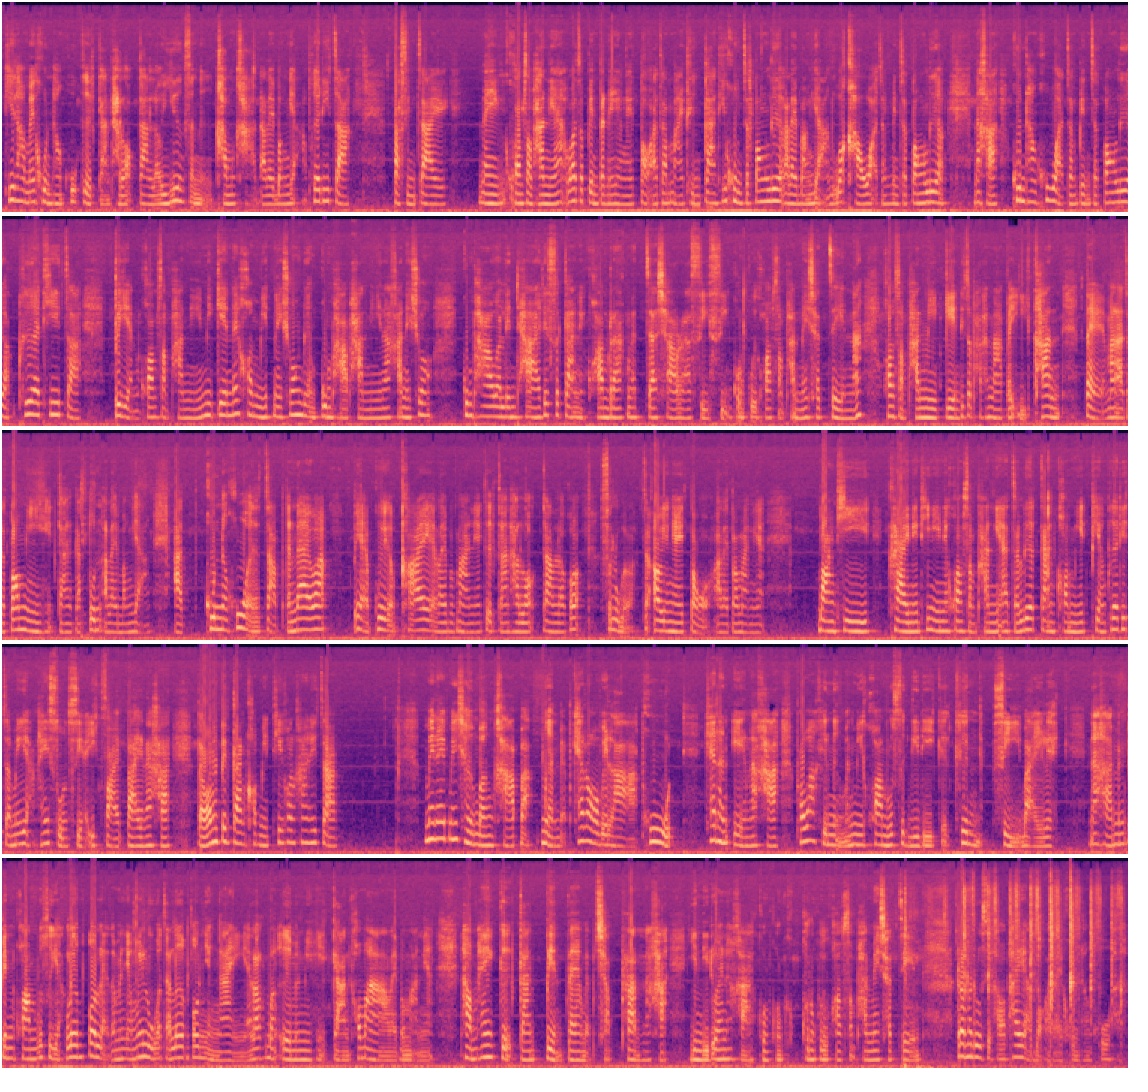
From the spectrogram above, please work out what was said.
ที่ทำให้คุณทั้งคู่เกิดการทะเลาะกันแล้วยื่นเสนอคำขาดอะไรบางอย่าง เพื่อที่จะตัดสินใจในความสัมพันธ์เนี้ยว่าจะเป็นไปในยังไงต่ออาจจะหมายถึงการที่คุณจะต้องเลือกอะไรบางอย่าง หรือว่าเขาอะจำเป็นจะต้องเลือกนะคะ คุณทั้งคู่อะจำเป็นจะต้องเลือกเพื่อที่จะ เปลี่ยนความสัมพันธ์นี้ มีเกณฑ์ได้คอมมิตในช่วงเดือนกุมภาพันธ์นี้นะคะ ในช่วงกุมภาวาเลนไทน์เทศกาลแห่งความรักนะจ๊ะชาวราศีสิงห์คนคุยความสัมพันธ์ไม่ชัดเจนนะ ความสัมพันธ์มีเกณฑ์ที่จะพัฒนาไปอีกขั้น แต่มันอาจจะต้องมีเหตุการณ์กระตุ้นอะไรบางอย่าง อาจคุณทั้งคู่อาจจะจับกันได้ว่าไปแอบคุยกับใครอะไรประมาณนี้เกิดการทะเลาะกัน แล้วก็สรุปแบบว่าจะเอายังไงต่ออะไรประมาณนี้ บางทีใครในที่นี้ในความสัมพันธ์นี้อาจจะเลือกการคอมมิตเพียงเพื่อที่จะไม่อยากให้สูญเสียอีกฝ่ายไปนะคะ แต่ว่ามันเป็นการคอมมิตที่ค่อนข้างที่จะ ไม่ได้ไม่เชิงบังคับอะเหมือนแบบแค่รอเวลาพูดแค่นั้นเองนะคะ เพราะว่าคือหนึ่งมันมีความรู้สึกดีๆ เกิดขึ้นสี่ใบเลย นะคะ มันเป็นความรู้สึกอยากเริ่มต้นแหละ แต่มันยังไม่รู้ว่าจะเริ่มต้นยังไงอย่างเงี้ย แล้วบังเอิญมันมีเหตุการณ์เข้ามาอะไรประมาณเนี้ยทำให้เกิดการเปลี่ยนแปลงแบบฉับพลันนะคะ ยินดีด้วยนะคะ คนคนคนคุยความสัมพันธ์ไม่ชัดเจน เรามาดูสิคะว่าไพ่อยากบอกอะไรคุณทั้งคู่ค่ะ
